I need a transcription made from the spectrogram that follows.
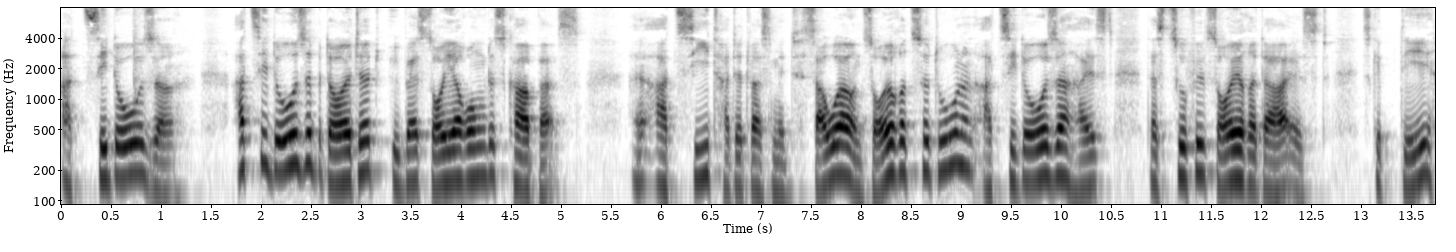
Azidose. Azidose bedeutet Übersäuerung des Körpers. Azid hat etwas mit Sauer und Säure zu tun und Azidose heißt, dass zu viel Säure da ist. Es gibt, die,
